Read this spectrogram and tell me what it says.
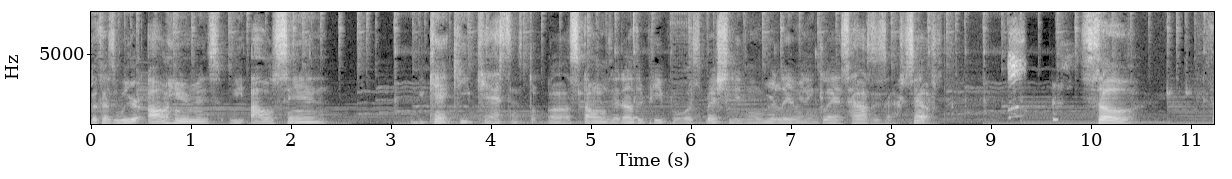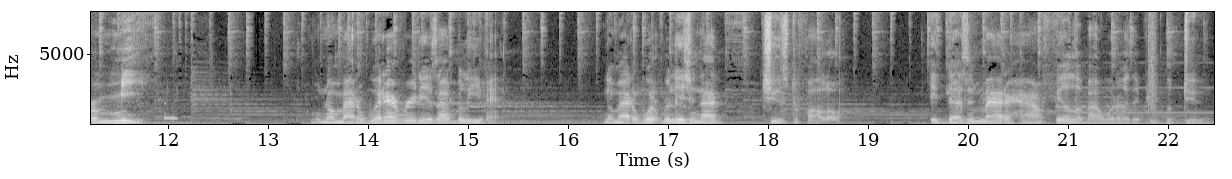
Because we are all humans, we all sin. We can't keep casting st- uh, stones at other people, especially when we're living in glass houses ourselves. So, for me, no matter whatever it is I believe in, no matter what religion I choose to follow, it doesn't matter how I feel about what other people do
